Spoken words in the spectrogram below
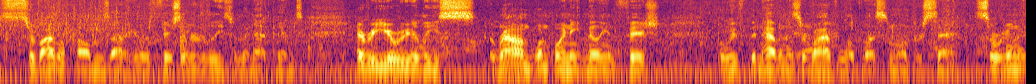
survival problems out here with fish that are released from the net pens. Every year we release around 1.8 million fish, but we've been having a survival of less than 1%. So we're gonna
